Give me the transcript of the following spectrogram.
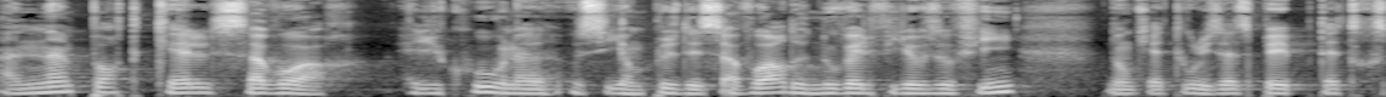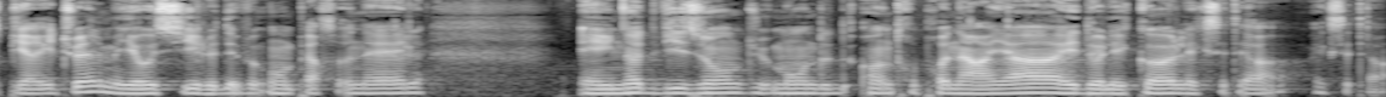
à n'importe quel savoir. Et du coup, on a aussi en plus des savoirs, de nouvelles philosophies. Donc il y a tous les aspects peut-être spirituels, mais il y a aussi le développement personnel et une autre vision du monde entrepreneuriat et de l'école, etc., etc.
